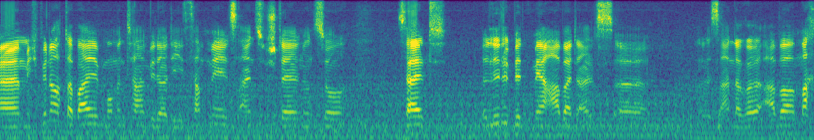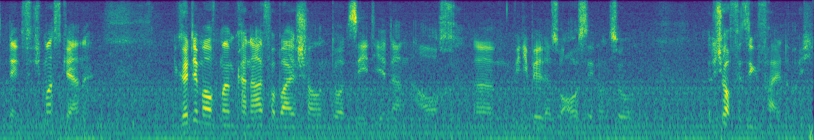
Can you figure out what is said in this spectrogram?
Ähm, ich bin auch dabei, momentan wieder die Thumbnails einzustellen und so. Ist halt a little bit mehr Arbeit als äh, alles andere, aber macht nichts. Ich mach's gerne. Ihr könnt ja mal auf meinem Kanal vorbeischauen. Dort seht ihr dann auch, ähm, wie die Bilder so aussehen und so. Und ich hoffe, sie gefallen euch.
